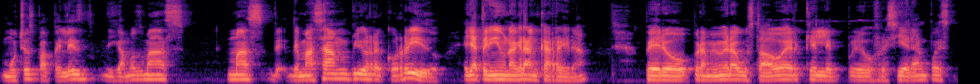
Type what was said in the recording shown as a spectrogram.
muchos papeles, digamos, más, más de, más amplio recorrido. Ella ha tenido una gran carrera, pero, pero a mí me hubiera gustado ver que le, ofrecieran pues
